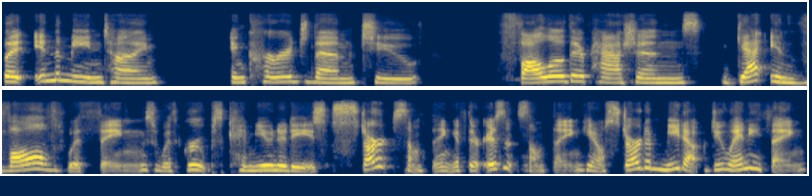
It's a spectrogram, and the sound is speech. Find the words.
But in the meantime, encourage them to follow their passions, get involved with things, with groups, communities, start something if there isn't something, you know, start a meetup, do anything,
